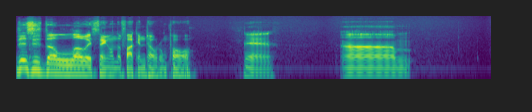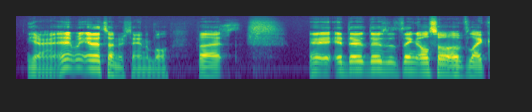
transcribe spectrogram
This is the lowest thing on the fucking totem pole. Yeah. Um. Yeah, I mean, that's understandable, but it, it, there, there's a thing also of like,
